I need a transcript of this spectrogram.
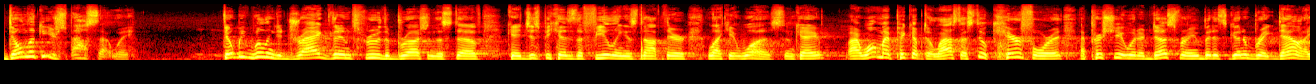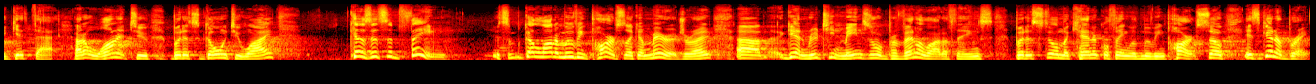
Don't look at your spouse that way. Don't be willing to drag them through the brush and the stuff, okay, just because the feeling is not there like it was, okay? I want my pickup to last. I still care for it. I appreciate what it does for me, but it's going to break down. I get that. I don't want it to, but it's going to. Why? Because it's a thing. It's got a lot of moving parts, like a marriage, right? Um, again, routine maintenance will prevent a lot of things, but it's still a mechanical thing with moving parts. So it's going to break.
